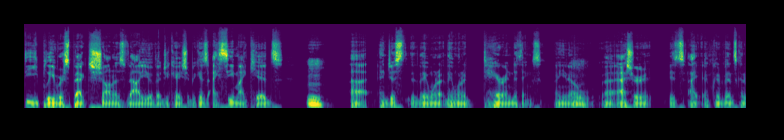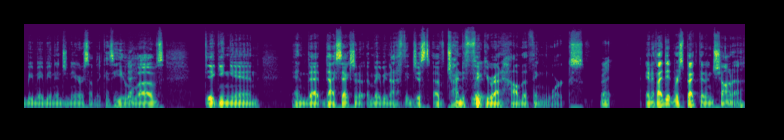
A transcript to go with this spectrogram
deeply respect Shauna's value of education because I see my kids Mm. Uh, and just they want to they want to tear into things. Uh, you know, uh, Asher is I, I'm convinced going to be maybe an engineer or something because he Yeah. loves digging in and that dissection of maybe not just of trying to figure out how the thing works. Right. And if I didn't respect that in Shauna,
